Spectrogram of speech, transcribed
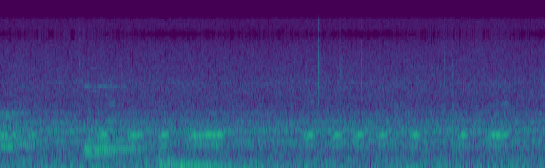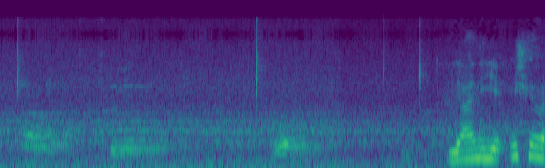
Yani 70 mi?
